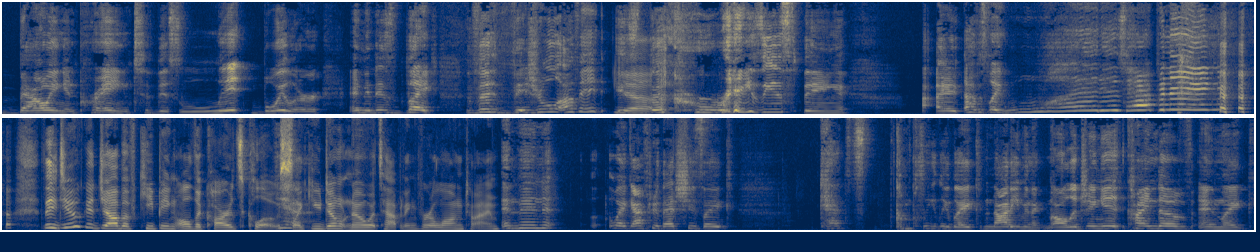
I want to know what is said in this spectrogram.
bowing and praying to this lit boiler and it is like the visual of it is Yeah. the craziest thing I, I was like what is happening they do a good job of keeping all the cards close. Yeah. Like you don't know what's happening for a long time. and then like after that she's like kat's completely like not even acknowledging it kind of and like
